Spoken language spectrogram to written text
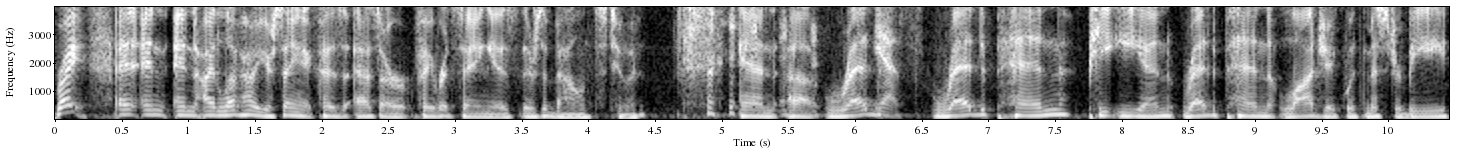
Right. And, and and I love how you're saying it because as our favorite saying is, there's a balance to it. And uh, red, Yes. red pen, P E N, red pen logic with Mr. B.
